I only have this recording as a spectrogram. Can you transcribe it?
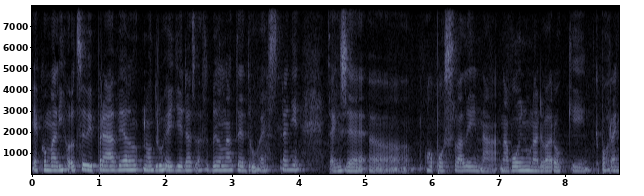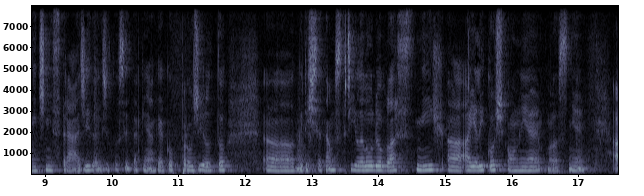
jako malý holce vyprávěl. No druhý děda zase byl na té druhé straně, takže uh, ho poslali na, na vojnu na dva roky k pohraniční stráži, takže to si tak nějak jako prožil to, uh, když se tam střílelo do vlastních a, a jelikož on je vlastně a,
